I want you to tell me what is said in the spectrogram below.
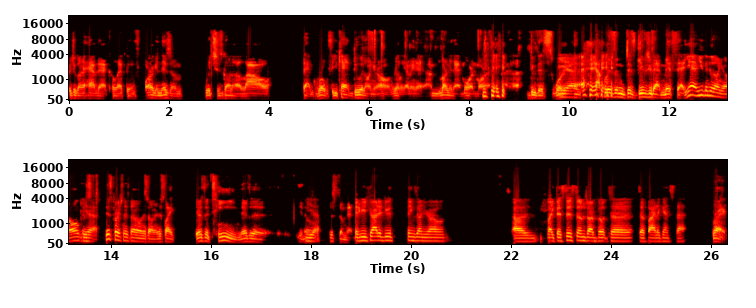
but you're going to have that collective organism, which is going to allow that growth. You can't do it on your own, really. I mean, I'm learning that more and more as I uh, do this work. Yeah. Capitalism just gives you that myth that, yeah, you can do it on your own because Yeah. this person is done it on his own. And it's like, there's a team, there's a, you know, Yeah. system that, if you try to do things on your own, uh, like the systems are built to to fight against that. Right.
